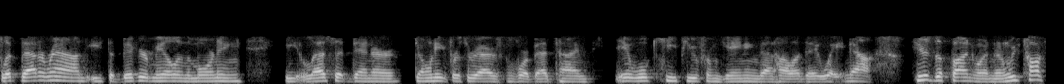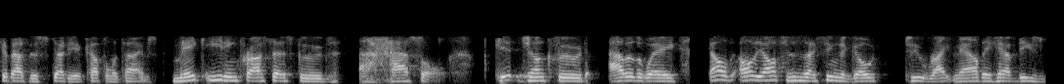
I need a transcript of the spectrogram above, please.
flip that around, eat the bigger meal in the morning, eat less at dinner, don't eat for three hours before bedtime. It will keep you from gaining that holiday weight. Now, here's the fun one, and we've talked about this study a couple of times. Make eating processed foods a hassle. Get junk food out of the way. All, all the offices I seem to go to right now, they have these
